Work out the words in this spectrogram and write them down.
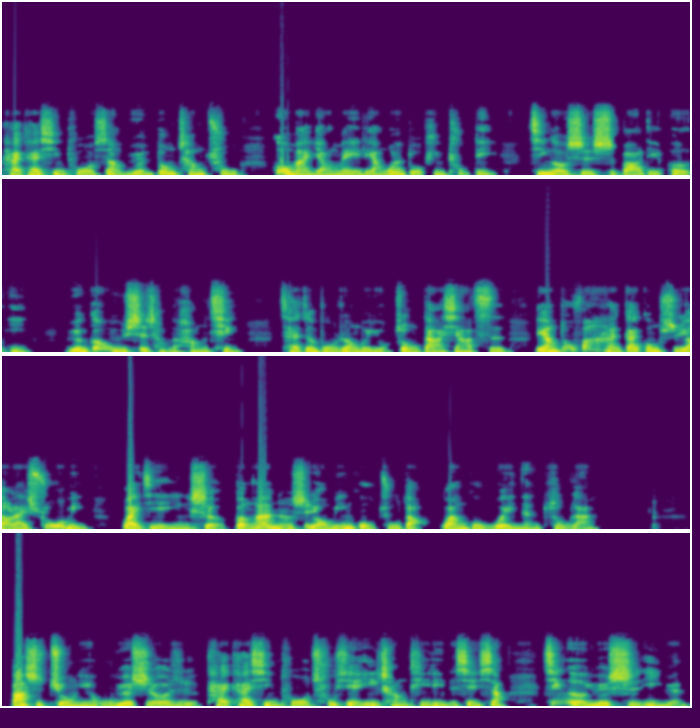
台开信托向远东仓储购买杨梅两万多坪土地，金额是十八点二亿，远高于市场的行情。财政部认为有重大瑕疵，两度发函该公司要来说明。外界影射本案呢是由民股主导，官股未能阻拦。八十九年五月十二日，台开信托出现异常提领的现象，金额约十亿元。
